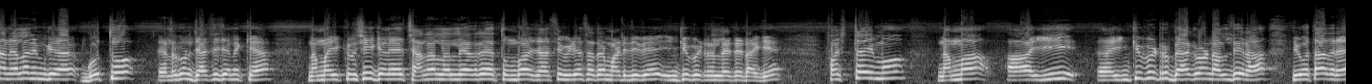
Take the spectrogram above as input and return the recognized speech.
ನಾನೆಲ್ಲ ನಿಮಗೆ ಗೊತ್ತು, ಎಲ್ರಿಗೂ ಜಾಸ್ತಿ ಜನಕ್ಕೆ. ನಮ್ಮ ಈ ಕೃಷಿ ಗೆಳೆಯ ಚಾನಲಲ್ಲಿ ಆದರೆ ತುಂಬ ಜಾಸ್ತಿ ವೀಡಿಯೋಸ್ ಆದರೆ ಮಾಡಿದ್ದೀವಿ ಇಂಕ್ಯುಬೇಟರ್ ರಿಲೇಟೆಡ್ ಆಗಿ. ಫಸ್ಟ್ ಟೈಮು ನಮ್ಮ ಈ ಇನ್ಕ್ಯುಬೇಟ್ರ್ ಬ್ಯಾಕ್ಗ್ರೌಂಡ್ ಅಲ್ದಿರ, ಇವತ್ತಾದರೆ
